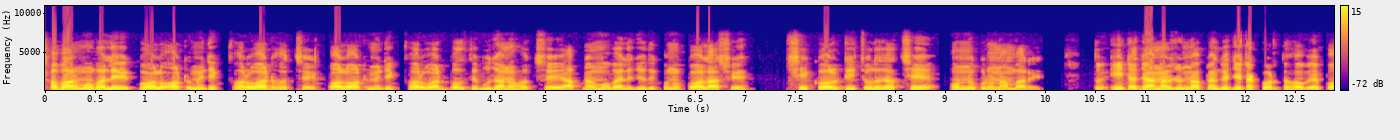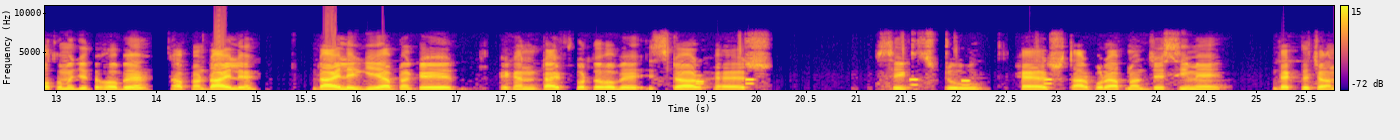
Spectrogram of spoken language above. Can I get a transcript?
সবার মোবাইলে কল অটোমেটিক ফরওয়ার্ড হচ্ছে। কল অটোমেটিক ফরওয়ার্ড বলতে বোঝানো হচ্ছে, আপনার মোবাইলে যদি কোনো কল আসে, সেই কলটি চলে যাচ্ছে অন্য কোনো নাম্বারে তো এটা জানার জন্য আপনাকে যেটা করতে হবে, প্রথমে যেতে হবে আপনার ডায়ালে ডায়ালে গিয়ে আপনাকে এখানে টাইপ করতে হবে star hash six two hash তারপরে আপনার যে সিমে দেখতে চান,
